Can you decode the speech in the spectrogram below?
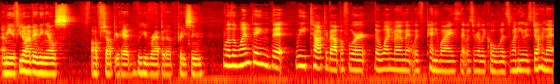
I mean, if you don't have anything else off the top of your head, we could wrap it up pretty soon. Well, the one thing that we talked about before, the one moment with Pennywise that was really cool was when he was doing the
